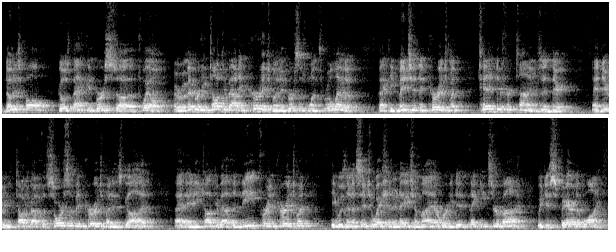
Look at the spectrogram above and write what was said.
Notice Paul goes back in verse uh, 12. And remember, he talked about encouragement in verses 1 through 11. In fact, he mentioned encouragement ten different times in there. And he talked about the source of encouragement is God. Uh, and he talked about the need for encouragement. He was in a situation in Asia Minor where he didn't think he'd survive. We despaired of life.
